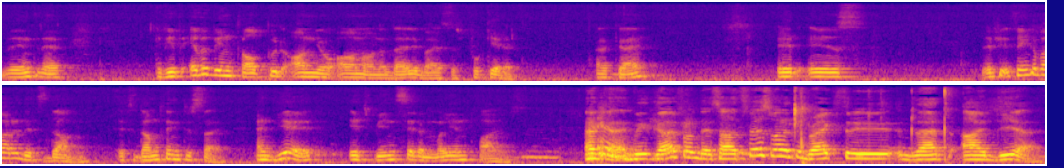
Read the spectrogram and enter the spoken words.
the internet. If you've ever been told put on your armor on a daily basis, forget it. Okay. It is. If you think about it, it's dumb. It's a dumb thing to say, and yet it's been said a million times. Okay, we go from there. So I first wanted to break through that idea.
